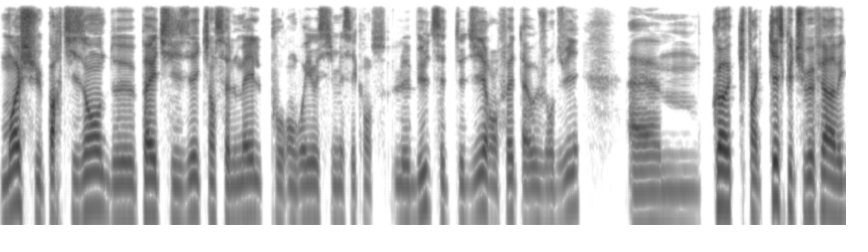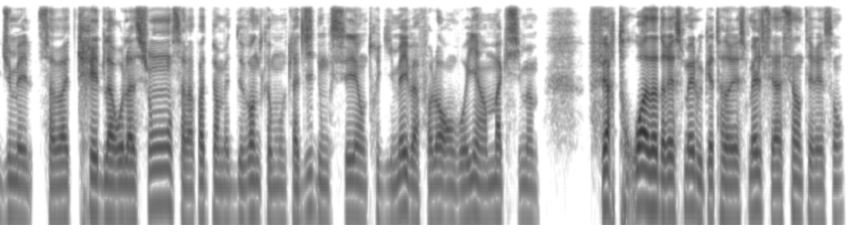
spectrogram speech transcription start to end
Moi, je suis partisan de pas utiliser qu'un seul mail pour envoyer aussi mes séquences. Le but, c'est de te dire, en fait, à aujourd'hui, euh, qu'est-ce que tu veux faire avec du mail? Ça va te créer de la relation, ça va pas te permettre de vendre comme on te l'a dit, donc c'est entre guillemets, il va falloir envoyer un maximum. Faire trois adresses mail ou quatre adresses mail, c'est assez intéressant.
